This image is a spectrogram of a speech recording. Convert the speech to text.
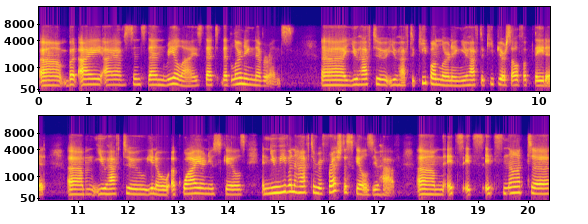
um, but I I have since then realized that that learning never ends. Uh, you have to you have to keep on learning. You have to keep yourself updated. Um, you have to you know acquire new skills, and you even have to refresh the skills you have. Um, it's it's it's not. Uh,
